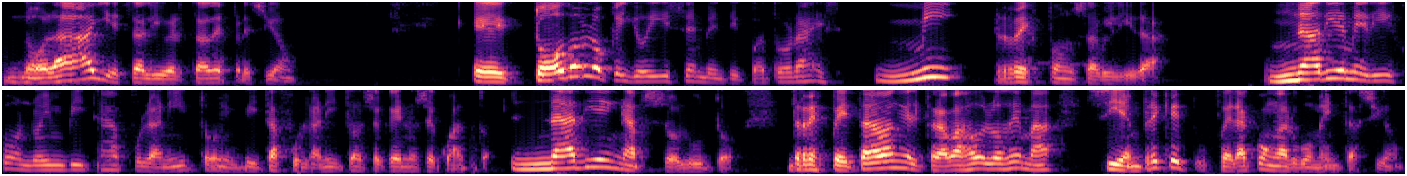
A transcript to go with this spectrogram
No la hay esa libertad de expresión. Eh, todo lo que yo hice en 24 horas es mi responsabilidad. Nadie me dijo, no invitas a fulanito, invita a fulanito, no sé qué, no sé cuánto. Nadie en absoluto. Respetaban el trabajo de los demás siempre que fuera con argumentación.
